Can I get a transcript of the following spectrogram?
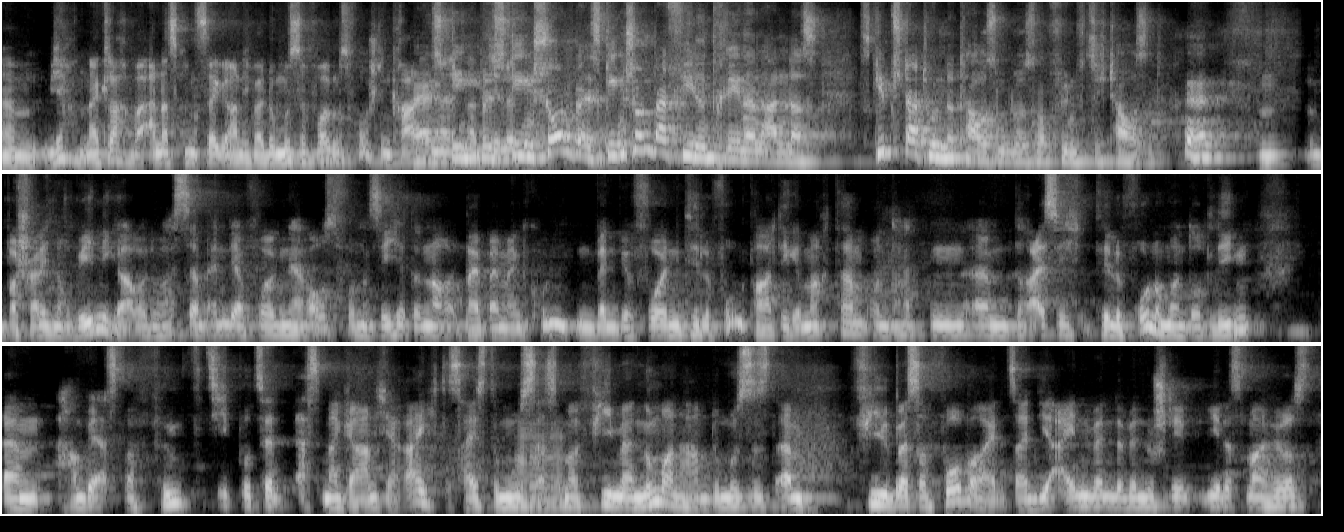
Ähm, ja, na klar, weil anders ging es ja gar nicht, weil du musst dir Folgendes vorstellen. Gerade ja, es, ging, es, ging schon, es ging schon bei vielen Trainern anders. Es gibt statt 100.000 bloß noch 50.000. Hm, wahrscheinlich noch weniger, aber du hast ja am Ende ja folgende Herausforderung. Das sehe ich ja dann auch bei, bei meinen Kunden. Wenn wir vorhin eine Telefonparty gemacht haben und hatten ähm, 30 Telefonnummern dort liegen, ähm, haben wir erstmal 50 Prozent erstmal gar nicht erreicht. Das heißt, du musst mhm. erstmal viel mehr Nummern haben. Du musstest ähm, viel besser vorbereitet sein. Die Einwände, wenn du steht, jedes Mal hörst,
